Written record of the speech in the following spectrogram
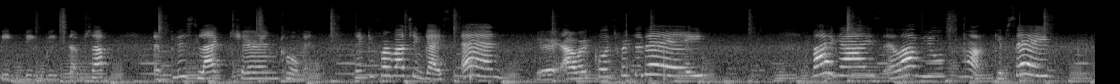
big, big, big thumbs up. And please like, share, and comment. Thank you for watching, guys. And here are our quotes for today. Bye, guys. I love you. Keep safe.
